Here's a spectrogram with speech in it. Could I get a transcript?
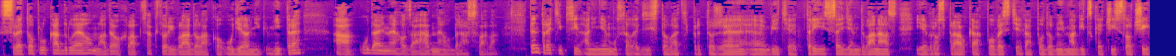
Svetopluka II., mladého chlapca, ktorý vládol ako údelník v Nitre a údajného záhadného Braslava. Ten tretí syn ani nemusel existovať, pretože e, viete, 3, 7, 12 je v rozprávkach, povestiach a podobne magické číslo, či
